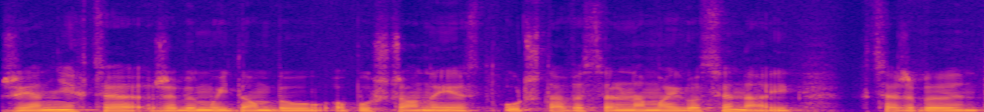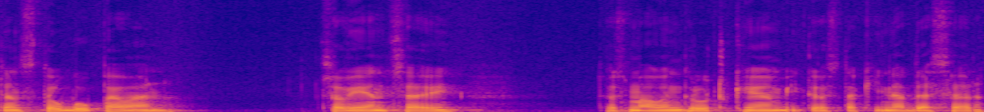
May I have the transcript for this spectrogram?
że ja nie chcę, żeby mój dom był opuszczony. Jest uczta weselna mojego syna i chcę, żeby ten stół był pełen. Co więcej, to jest małym druczkiem i to jest taki na deser.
